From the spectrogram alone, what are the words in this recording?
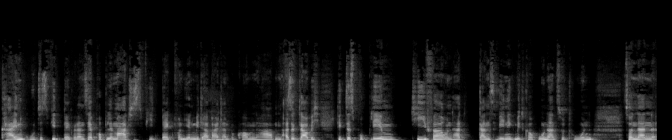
kein gutes Feedback oder ein sehr problematisches Feedback von ihren Mitarbeitern mhm. bekommen haben. Also glaube ich, liegt das Problem tiefer und hat ganz wenig mit Corona zu tun, sondern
